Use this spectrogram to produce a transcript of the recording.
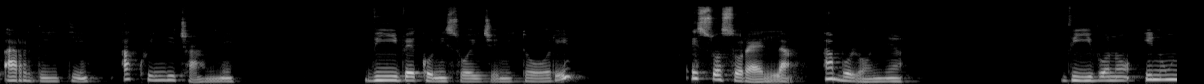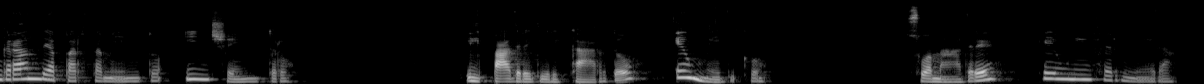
Arditi ha 15 anni. Vive con i suoi genitori e sua sorella a Bologna. Vivono in un grande appartamento in centro. Il padre di Riccardo è un medico. Sua madre è un'infermiera.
